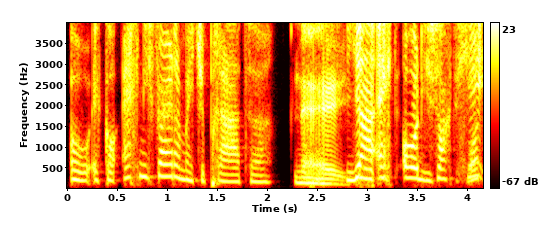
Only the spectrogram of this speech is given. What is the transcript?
oh, ik kan echt niet verder met je praten. Nee. Ja, echt, oh, die zachte G.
